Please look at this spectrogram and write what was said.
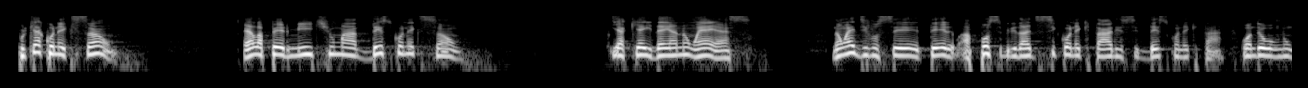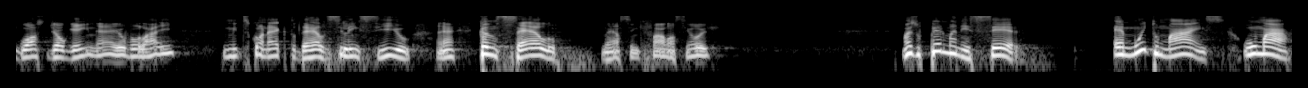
Porque a conexão, ela permite uma desconexão. E aqui a ideia não é essa. Não é de você ter a possibilidade de se conectar e se desconectar. Quando eu não gosto de alguém, né, eu vou lá e me desconecto dela, silencio, né, cancelo. Não é assim que falam assim hoje? Mas o permanecer é muito mais uma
